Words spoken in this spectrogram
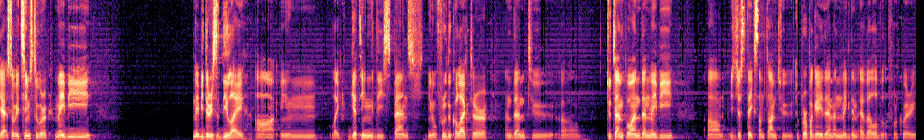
Yeah, so it seems to work. Maybe maybe there is a delay uh, in like getting the spans, you know, through the collector and then to uh, to tempo, and then maybe um, it just takes some time to to propagate them and make them available for query.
